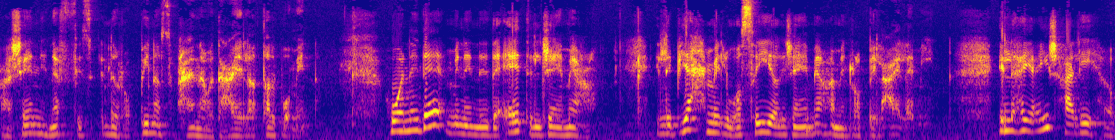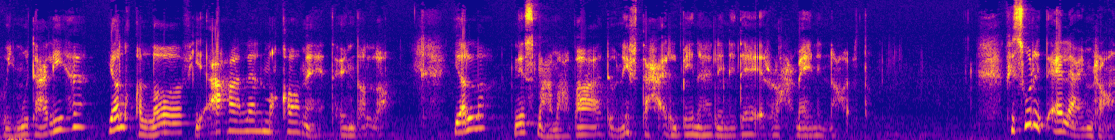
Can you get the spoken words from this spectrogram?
عشان ننفذ اللي ربنا سبحانه وتعالى طلبه منا هو نداء من النداءات الجامعة اللي بيحمل وصية جامعة من رب العالمين. اللي هيعيش عليها ويموت عليها يلقى الله في أعلى المقامات عند الله. يلا نسمع مع بعض ونفتح قلبنا لنداء الرحمن النهارده. في سورة آل عمران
